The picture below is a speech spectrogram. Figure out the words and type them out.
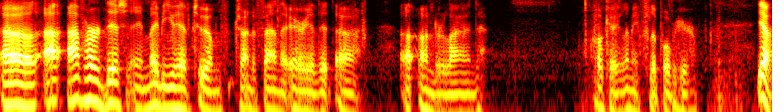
Uh, I, have heard this, and maybe you have too. I'm trying to find the area that uh, uh, underlined. Okay, let me flip over here. Yeah,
